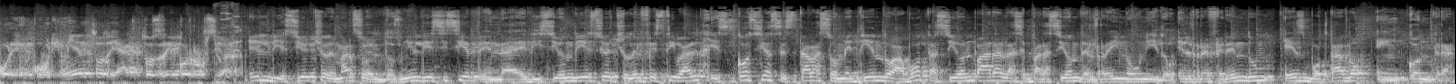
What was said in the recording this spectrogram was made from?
por encubrimiento de actos de corrupción. El 18 de marzo del 2017, en la edición 18 del festival, Escocia se estaba sometiendo a votación para la separación del Reino Unido. El referéndum es votado en contra.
